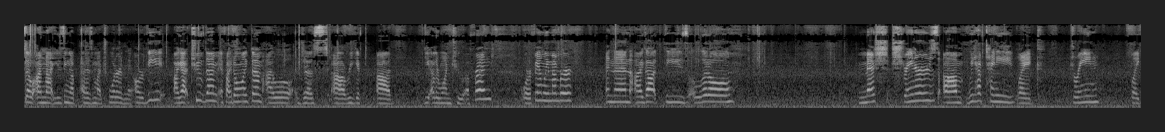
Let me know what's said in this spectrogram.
so I'm not using up as much water in the RV. I got two of them. If I don't like them, I will just uh, regift uh, the other one to a friend or a family member. And then I got these little mesh strainers. Um, we have tiny like drain, like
